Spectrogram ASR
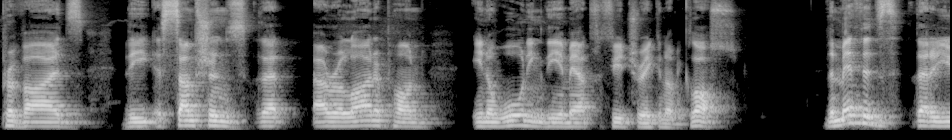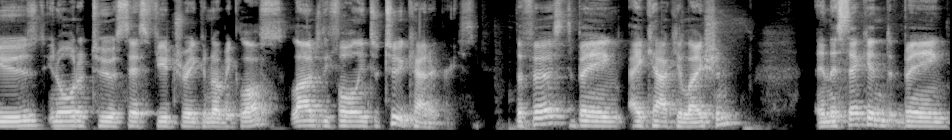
provides the assumptions that are relied upon in awarding the amount for future economic loss. The methods that are used in order to assess future economic loss largely fall into two categories. The first being a calculation, and the second being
